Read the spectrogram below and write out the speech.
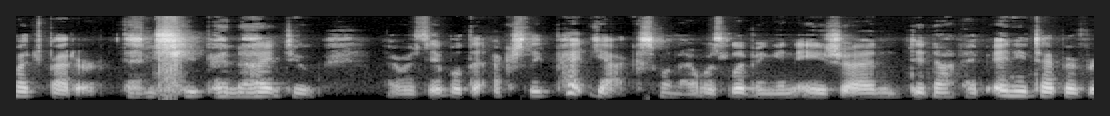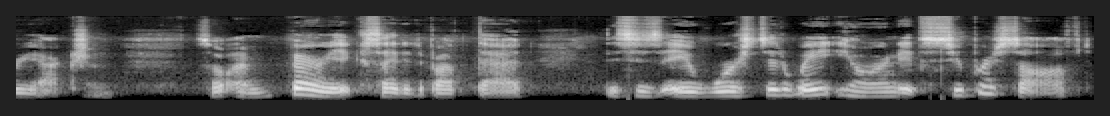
much better than sheep and I do. I was able to actually pet yaks when I was living in Asia and did not have any type of reaction. So I'm very excited about that. This is a worsted weight yarn. It's super soft,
